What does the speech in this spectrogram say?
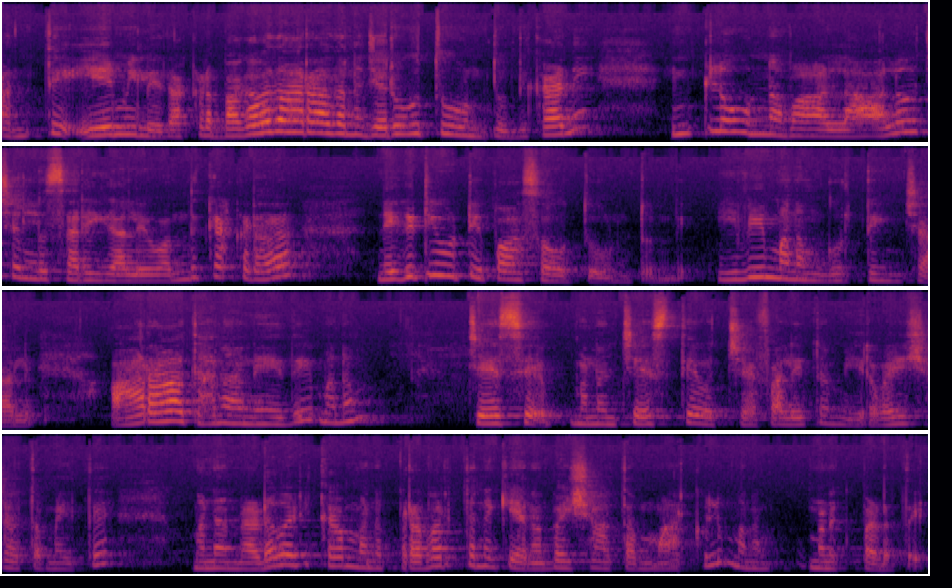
అంతే ఏమీ లేదు. అక్కడ భగవదారాధన జరుగుతూ ఉంటుంది. కానీ ఇంట్లో ఉన్న వాళ్ళ ఆలోచనలు సరిగా లేవు. అందుకే అక్కడ నెగిటివిటీ పాస్ అవుతూ ఉంటుంది. ఇవి మనం గుర్తించాలి. ఆరాధన అనేది మనం చేసే మనం చేస్తే వచ్చే ఫలితం ఇరవై శాతం అయితే మన నడవడిక మన ప్రవర్తనకి ఎనభై శాతం మార్కులు మనం మనకు పడతాయి.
